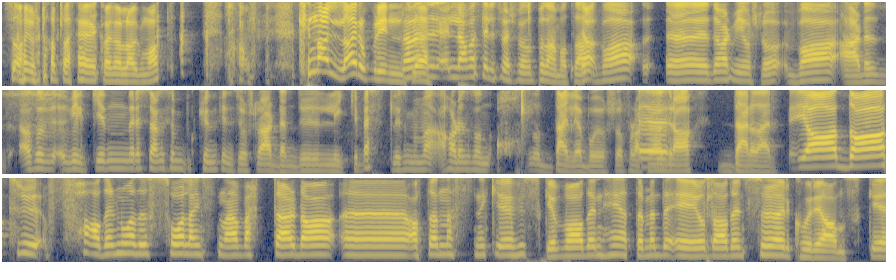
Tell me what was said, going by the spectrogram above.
som har gjort at jeg kan lage mat. Knallhard opprinnelse! la meg stille spørsmålet på en annen måte. Ja. Hva, uh, du har vært mye i Oslo. Hva er det Altså, Hvilken restaurant som kun finnes i Oslo, er den du liker best? Liksom, har du en sånn åh, noe deilig å bo i Oslo, for da kan jeg dra der og der? Ja, da tror Fader, nå er det så lenge siden jeg har vært der, da, uh, at jeg nesten ikke husker hva den heter. Men det er jo da den sørkoreanske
